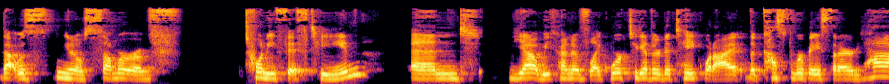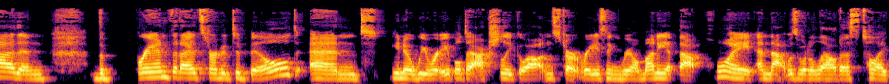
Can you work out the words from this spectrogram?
that was you know summer of 2015 and yeah, we kind of like worked together to take what I, the customer base that I already had and the brand that I had started to build. And, you know, we were able to actually go out and start raising real money at that point. And that was what allowed us to like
